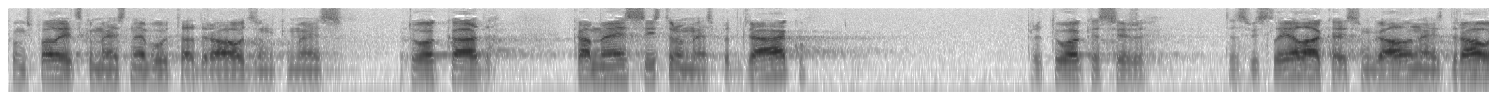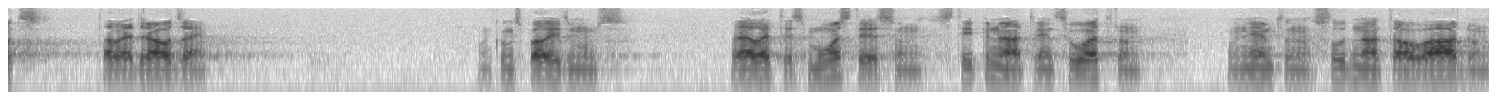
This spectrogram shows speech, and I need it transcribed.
Kungs palīdz, ka mēs nebūtu tā draudz un ka mēs to, kāda, kā mēs izturamies pret grēku, pret to, kas ir tas vislielākais un galvenais drauds tavai draudzēji. Un, kungs, palīdz mums vēlēties mosties un stiprināt viens otru un, un ņemt un sludināt tavu vārdu. Un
